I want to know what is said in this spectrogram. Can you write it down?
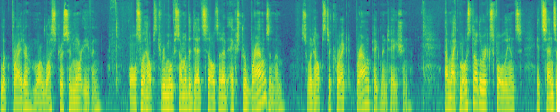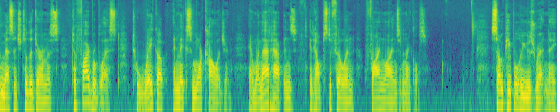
look brighter, more lustrous, and more even. Also helps to remove some of the dead cells that have extra browns in them, so it helps to correct brown pigmentation. And like most other exfoliants, it sends a message to the dermis, to fibroblasts, to wake up and make some more collagen. And when that happens, it helps to fill in fine lines and wrinkles. Some people who use Retin-A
